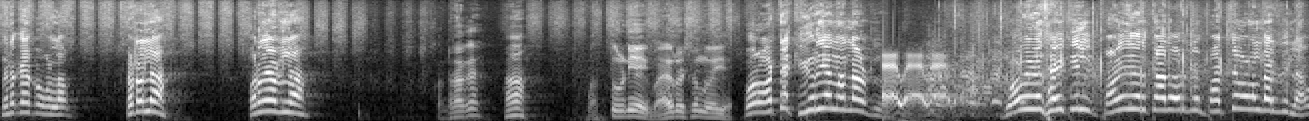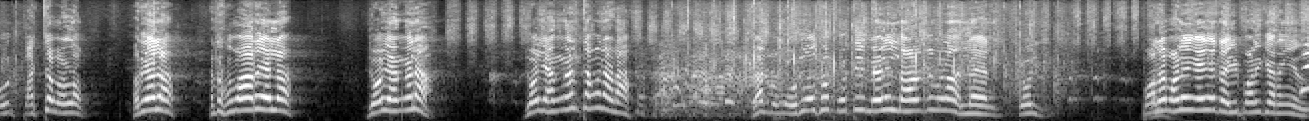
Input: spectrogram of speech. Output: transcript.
നിനക്കൊക്കെ കൊള്ളാം. കേട്ടല്ല? പറഞ്ഞ കേട്ടല്ല? കണ്ടാക്കെ ആ. പത്ത് മണിയായി വയറ് വിഷം വയ്യ ഒരു ഒറ്റ കീറിയാ നന്നായിട്ടില്ല ജോയിയുടെ സൈറ്റിൽ പണി തീർക്കാതെ പറഞ്ഞ് പച്ചവെള്ളം തരത്തില്ല. ഒരു പച്ച വെള്ളം അറിയാലോ? എന്റെ സ്വഭാവം അറിയാലോ? ജോയി അങ്ങനെ? ജോയി അങ്ങനത്തവനാടാ. ഞാൻ ഒരു ദിവസം പൊട്ടി മേളിൽ താഴ്ത്തി വീണല്ല ഞാൻ? ജോയി. പല പണി കഴിഞ്ഞിട്ടാ ഈ പണിക്ക് ഇറങ്ങിയത്.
